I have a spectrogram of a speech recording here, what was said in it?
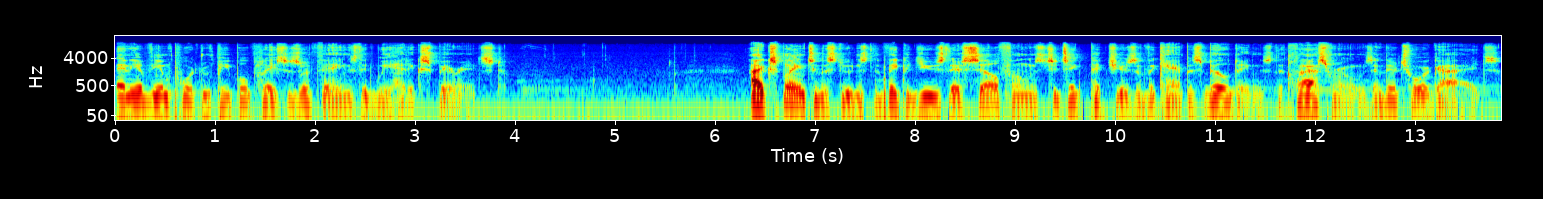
any of the important people, places, or things that we had experienced. I explained to the students that they could use their cell phones to take pictures of the campus buildings, the classrooms, and their tour guides.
